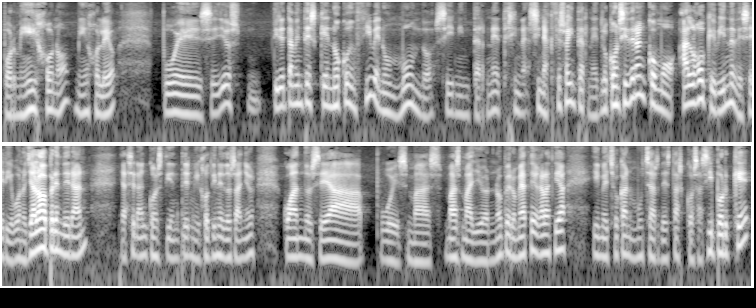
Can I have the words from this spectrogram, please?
por mi hijo, ¿no? Mi hijo Leo, pues ellos directamente es que no conciben un mundo sin Internet, sin, sin, acceso a Internet. Lo consideran como algo que viene de serie. Bueno, ya lo aprenderán, ya serán conscientes. Mi hijo tiene dos años cuando sea pues más, más mayor, ¿no? Pero me hace gracia y me chocan muchas de estas cosas. ¿Y por qué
